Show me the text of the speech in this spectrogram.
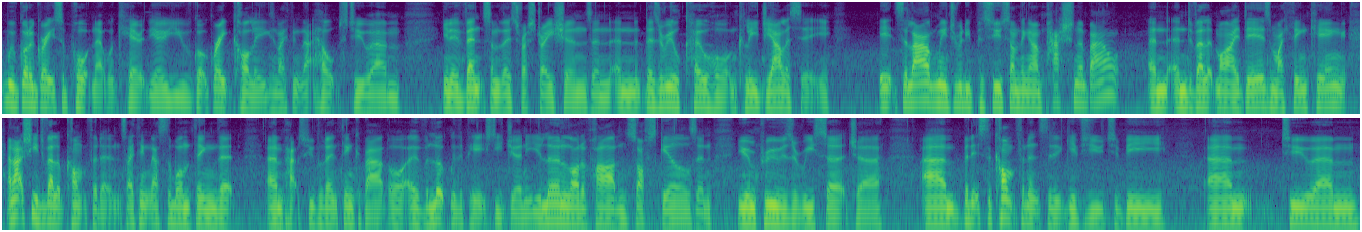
we've got a great support network here at the OU. We've got great colleagues, and I think that helps to um, you know vent some of those frustrations. And and there's a real cohort and collegiality. It's allowed me to really pursue something I'm passionate about. And, and develop my ideas and my thinking and actually develop confidence. I think that's the one thing that um, perhaps people don't think about or overlook with the PhD journey. You learn a lot of hard and soft skills and you improve as a researcher, um, but it's the confidence that it gives you to be, um, to um,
